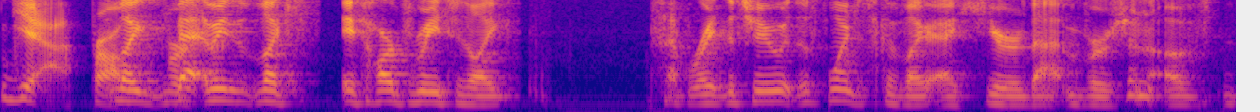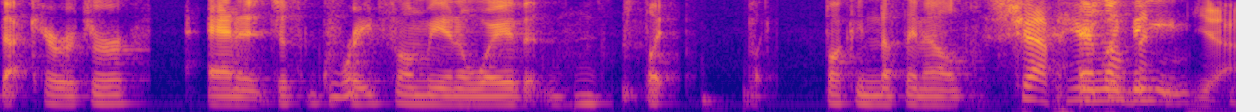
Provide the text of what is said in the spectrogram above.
Yeah, probably. like that, I mean, like it's hard for me to like separate the two at this point, just because like I hear that version of that character, and it just grates on me in a way that like like fucking nothing else. Shep, here's And, like, something. the- Yeah.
